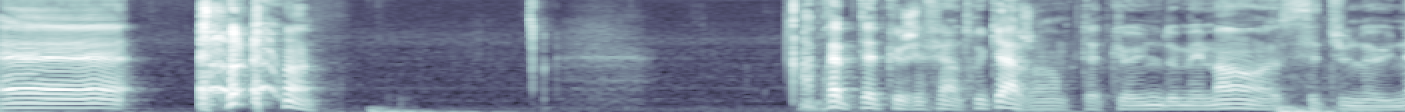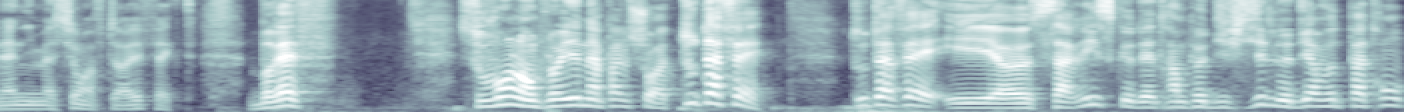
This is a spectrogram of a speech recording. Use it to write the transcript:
Euh, Après, peut-être que j'ai fait un trucage. Hein. Peut-être qu'une de mes mains, euh, c'est une, animation After Effects. Bref, souvent l'employé n'a pas le choix. Tout à fait. Tout à fait. Et euh, ça risque d'être un peu difficile de dire votre patron,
